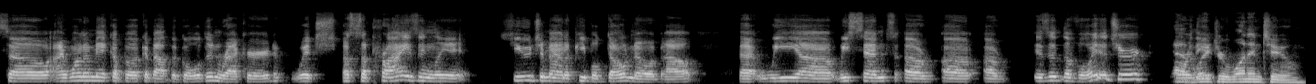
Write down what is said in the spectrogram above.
So I want to make a book about the Golden Record, which a surprisingly huge amount of people don't know about. That we uh, we sent a, a, a is it the Voyager Yeah, or the Voyager one and two.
